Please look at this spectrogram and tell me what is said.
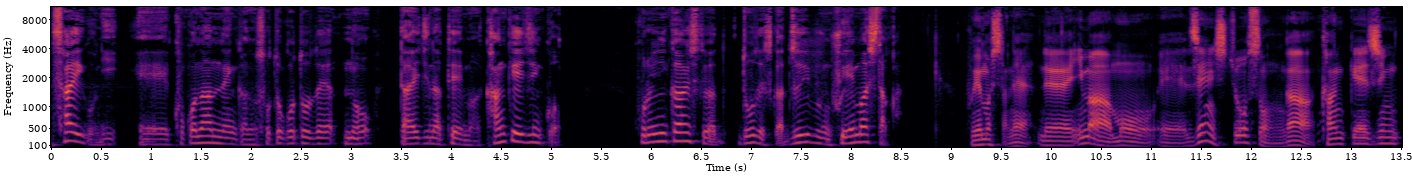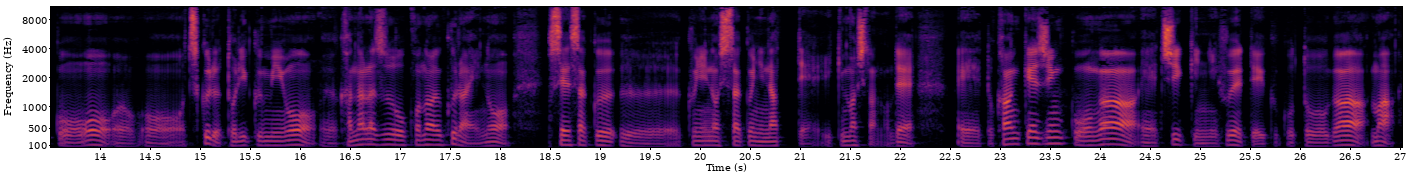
最後に、えーここ何年かの外事での大事なテーマ関係人口。これに関してはどうですか？随分増えましたか？増えましたね。で今もう、えー全市町村が関係人口を作る取り組みを必ず行うくらいの政策国の施策になっていきましたので、えー、と関係人口が、えー地域に増えていくことが、まあ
